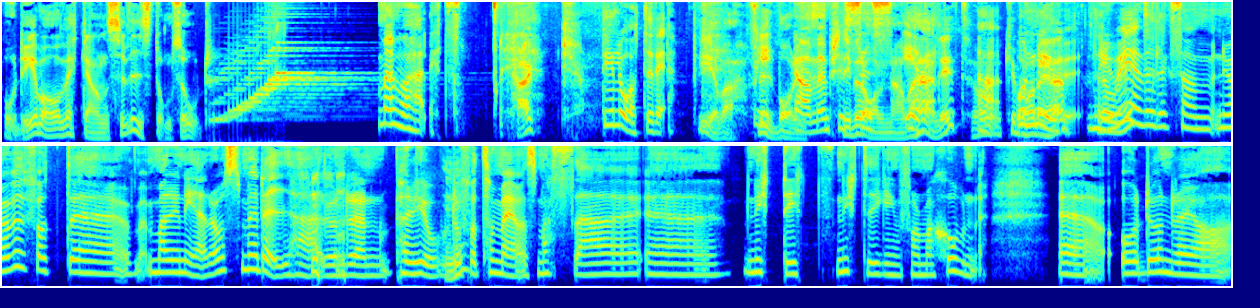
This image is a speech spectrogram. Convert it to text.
Och det var veckans visdomsord. Men vad härligt. Tack Det låter det. Eva Friborg, Ja, men precis, Liberalerna. Vad Eva. härligt, Ja, kul och nu, nu, är vi liksom, nu har vi fått eh, marinera oss med dig här under en period Mm. och fått ta med oss massa eh, nyttigt, nyttig information. Eh, och då undrar jag,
